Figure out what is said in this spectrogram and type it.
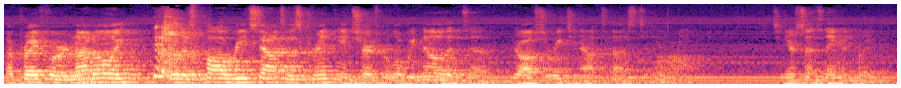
I pray for not only, Lord, as Paul reached out to this Corinthian church, but Lord, we know that um, you're also reaching out to us today. It's in your Son's name we pray.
